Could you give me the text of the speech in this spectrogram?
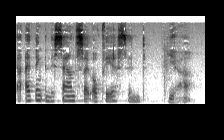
I think, and this sounds so obvious, and yeah,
